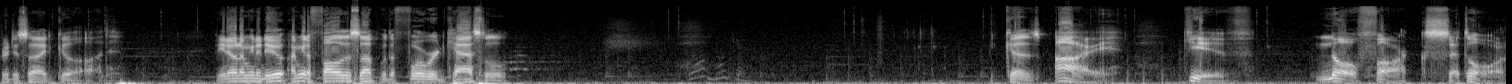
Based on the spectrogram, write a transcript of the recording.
regicide god. But you know what I'm going to do? I'm going to follow this up with a forward castle because I give no fucks at all.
